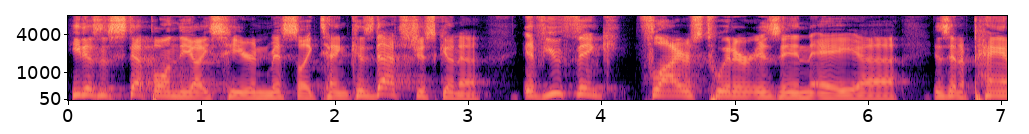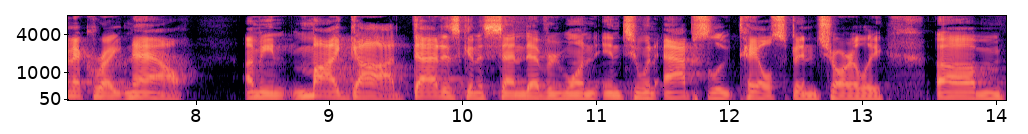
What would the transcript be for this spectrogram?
he doesn't step on the ice here and miss like ten, because that's just gonna. If you think Flyers Twitter is in a uh, is in a panic right now, I mean, my God, that is going to send everyone into an absolute tailspin, Charlie. Um,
